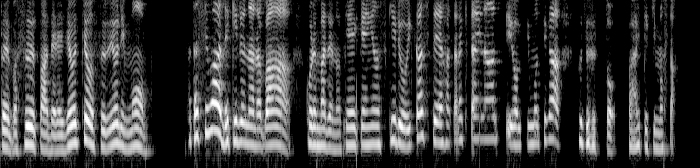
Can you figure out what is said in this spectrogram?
例えばスーパーでレジ打ちをするよりも、私はできるならば、これまでの経験やスキルを活かして働きたいなっていう気持ちがふつふつと湧いてきました。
